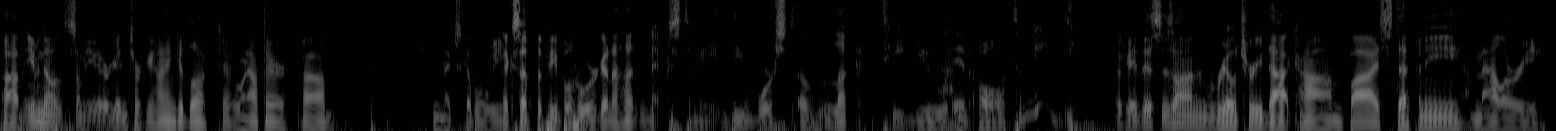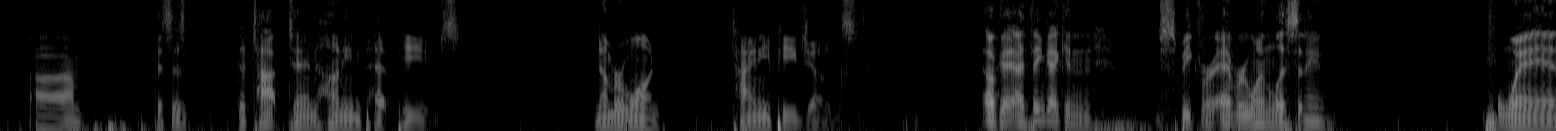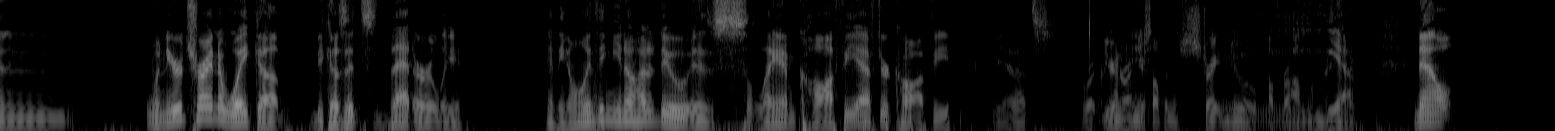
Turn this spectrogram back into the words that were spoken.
Um, even though some of you are getting turkey hunting, good luck to everyone out there. Um, in the next couple of weeks. Except the people who are going to hunt next to me. The worst of luck to you and all to me. Okay, this is on Realtree.com by Stephanie Mallory. Um, this is the top 10 hunting pet peeves. Number one, tiny pea jugs. Okay, I think I can speak for everyone listening. When when you're trying to wake up because it's that early and the only thing you know how to do is slam coffee after coffee. Yeah, that's you're gonna run yourself into straight into a, a problem. right yeah. there. Now,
